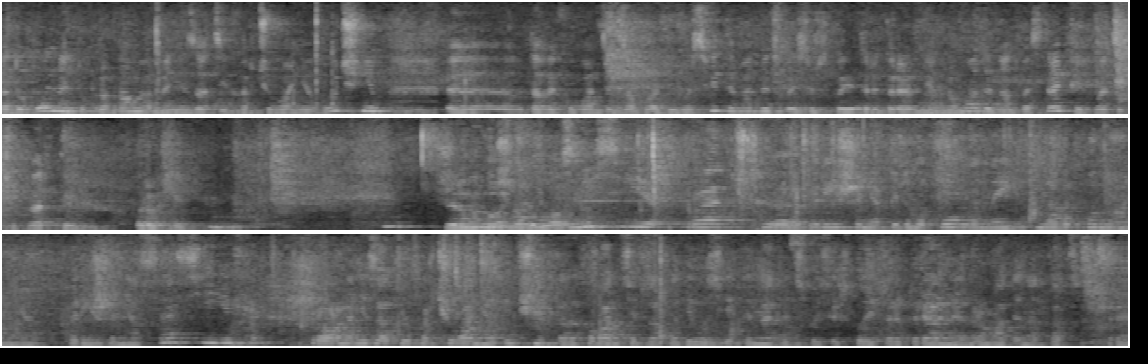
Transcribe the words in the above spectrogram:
та доповнень до програми організації харчування учнів е, та вихованців закладів освіти Медвинської сільської територіальної громади на 23-24 роки. Віра Шановні Миколаївна, будь члени ласка. Комісії, проект е, рішення підготовлений на виконання рішення сесії про організацію харчування учнів та вихованців закладів освіти Метрицької сільської територіальної громади на 23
